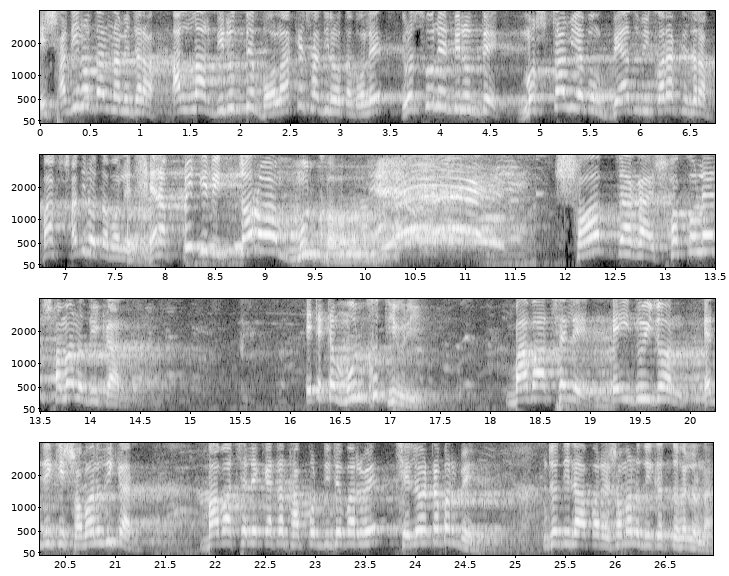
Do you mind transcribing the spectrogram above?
এই স্বাধীনতার নামে যারা আল্লাহর বিরুদ্ধে বলাকে স্বাধীনতা বলে, রসুলের বিরুদ্ধে মস্তামি এবং বেয়াদবি করাকে যারা বাক স্বাধীনতা বলে, এরা পৃথিবীর চরম মূর্খ। সব জায়গায় সকলের সমান অধিকার। এটা একটা মূর্খ থিওরি। বাবা, ছেলে, এই দুইজন, এদের কি সমান অধিকার? বাবা, ছেলেকে একটা থাপ্পড় দিতে পারবে, ছেলেও একটা পারবে? যদি না পারে, সমান অধিকার তো হলো না।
